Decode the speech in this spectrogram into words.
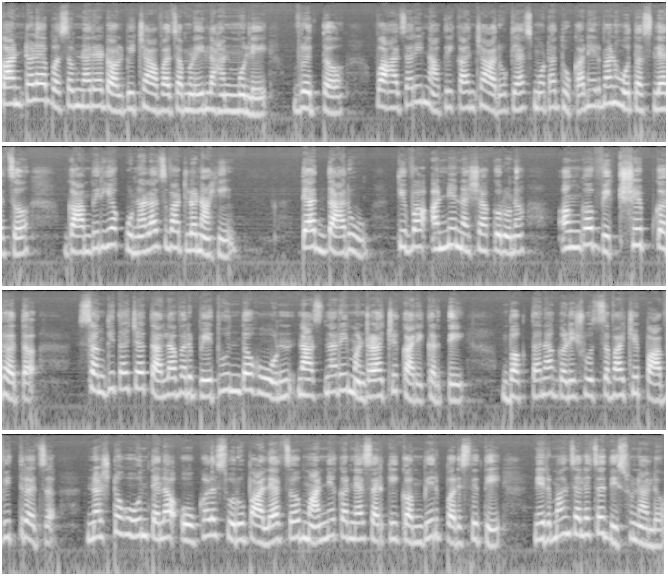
कांटळ्या बसवणाऱ्या डॉल्बीच्या आवाजामुळे लहान मुले वृद्ध व आजारी नागरिकांच्या आरोग्यास मोठा धोका निर्माण होत असल्याचं गांभीर्य कुणालाच वाटलं नाही. त्यात दारू किंवा अन्य नशा करून अंग विक्षेप करत संगीताच्या तालावर बेधुंद होऊन नाचणारे मंडळाचे कार्यकर्ते बघताना गणेशोत्सवाचे पावित्र्यच नष्ट होऊन त्याला ओघळ स्वरूप आल्याचं मान्य करण्यासारखी गंभीर परिस्थिती निर्माण झाल्याचं दिसून आलं.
